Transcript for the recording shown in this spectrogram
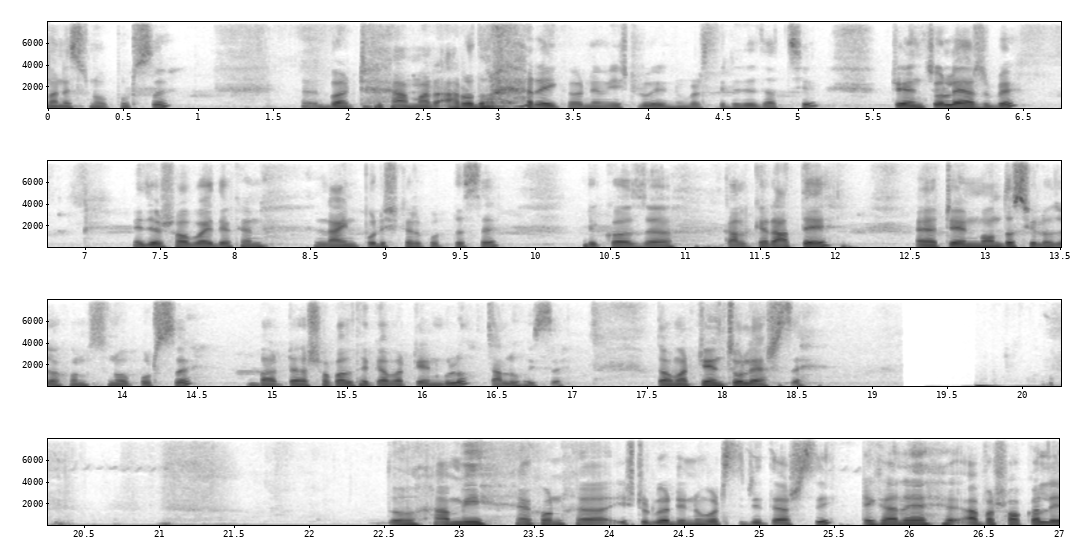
মানে স্নো পড়ছে। বাট আমার আরও দরকার এই কারণে আমি স্টুডেন্ট ইউনিভার্সিটিতে যাচ্ছি। ট্রেন চলে আসবে। এই যে সবাই দেখেন লাইন পরিষ্কার করতেছে বিকজ কালকে রাতে ট্রেন বন্ধ ছিল যখন স্নো পড়ছে। বাট সকাল থেকে আবার ট্রেনগুলো চালু হয়েছে তো আমার ট্রেন চলে আসছে। তো আমি এখন স্টুটগার্ড ইউনিভার্সিটিতে আসছি। এখানে আবার সকালে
